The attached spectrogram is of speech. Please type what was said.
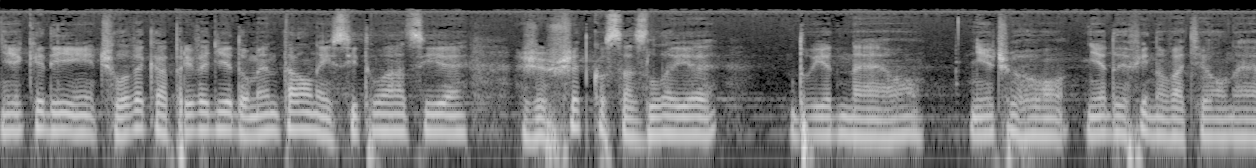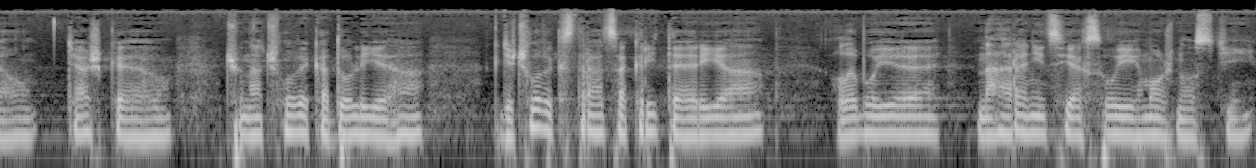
niekedy človeka privedie do mentálnej situácie, že všetko sa zleje do jedného, niečoho nedefinovateľného, ťažkého, čo na človeka dolieha, kde človek stráca kritéria, lebo je na hraniciach svojich možností.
